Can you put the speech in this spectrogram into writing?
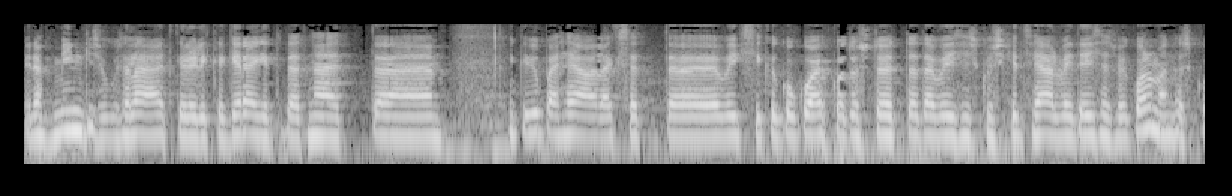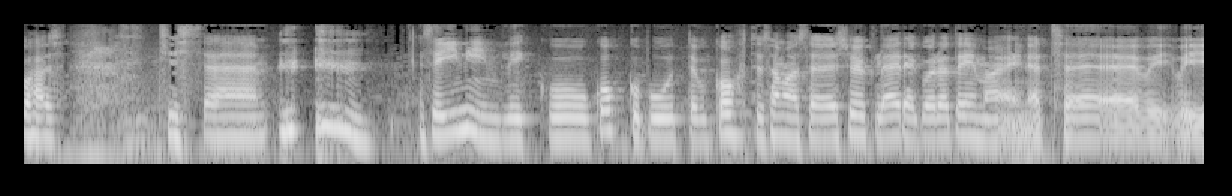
või noh, mingisugusel ajahetkel oli ikkagi räägitud, et noh, et äh, ikka jube hea oleks, et äh, võiks ikka kogu aeg kodus töötada või siis kuskil seal või teises või kolmandas kohas, siis äh, see inimliku kokkupuute koht ja sama see söökla järjekorra teema on ju, et see või, või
